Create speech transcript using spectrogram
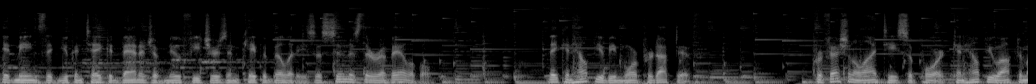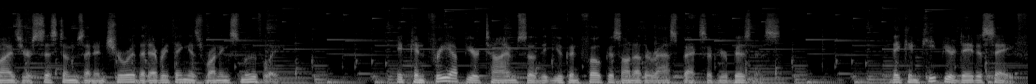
It means that you can take advantage of new features and capabilities as soon as they're available. They can help you be more productive. Professional IT support can help you optimize your systems and ensure that everything is running smoothly. It can free up your time so that you can focus on other aspects of your business. They can keep your data safe.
